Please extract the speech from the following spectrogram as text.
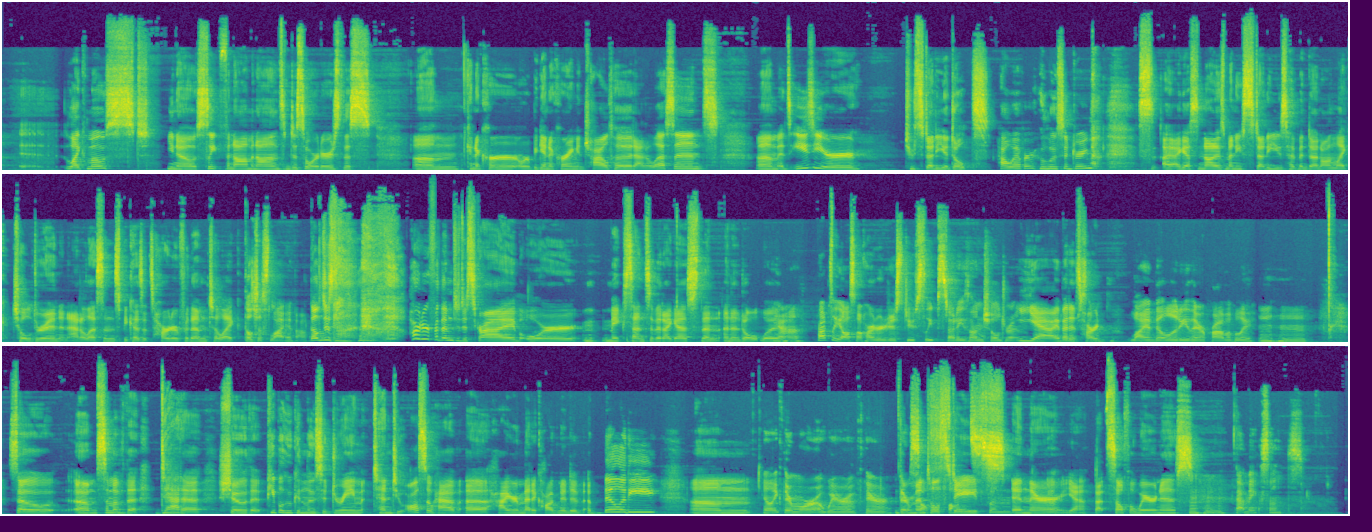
like most, you know, sleep phenomenons and disorders, this um, can occur or begin occurring in childhood, adolescence. Um, it's easier to study adults, however, who lucid dream. I guess not as many studies have been done on like children and adolescents because it's harder for them to like They'll just lie about it. they'll just harder for them to describe or m- make sense of it, I guess, than an adult would. Yeah. Probably also harder to just do sleep studies on children. Yeah, I bet it's hard. Liability there, probably. Mm-hmm. So, um, some of the data show that people who can lucid dream tend to also have a higher metacognitive ability, um, know, like they're more aware of their their mental states, and- and, their, yeah, that self awareness. that makes sense.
